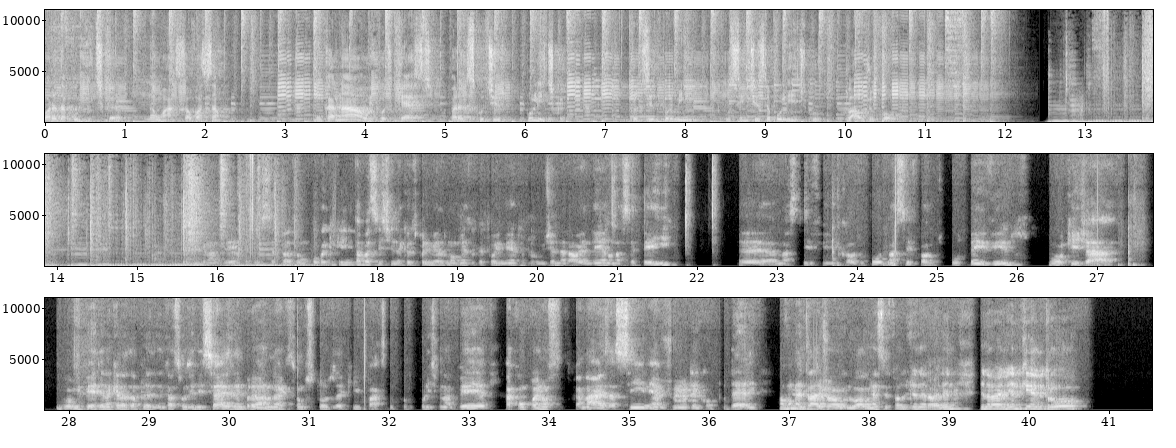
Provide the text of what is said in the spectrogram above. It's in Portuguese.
Fora da política não há salvação. Um canal e podcast para discutir política. Produzido por mim, o cientista político Cláudio Couto. Você atrasou um pouco aqui, que a gente estava assistindo aqui os primeiros momentos do depoimento do general Heleno na CPI, é, Nassif e Cláudio Couto. Nassif Cláudio Couto, bem-vindos. Vou aqui já vou me perder naquelas apresentações iniciais, lembrando né, que somos todos aqui parte do Política na Veia, acompanhem nossos canais, assinem, ajudem como puderem. Então vamos entrar logo nessa história do General Heleno. General Heleno que entrou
